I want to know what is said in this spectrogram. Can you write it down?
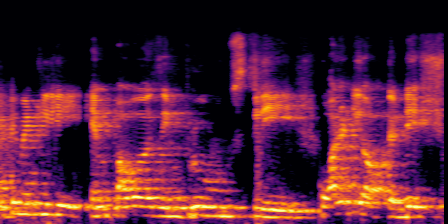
ultimately empowers, improves the quality of the dish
